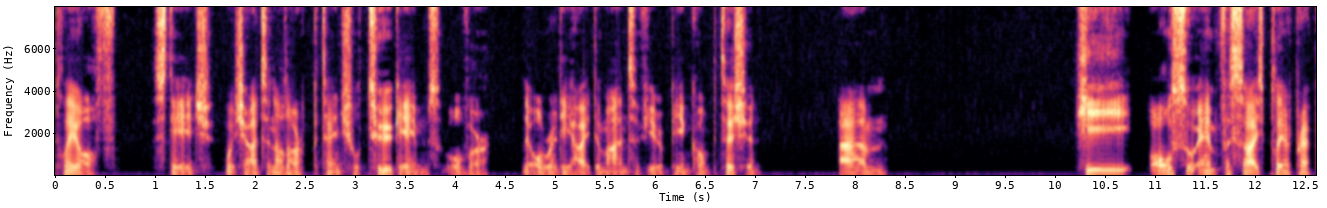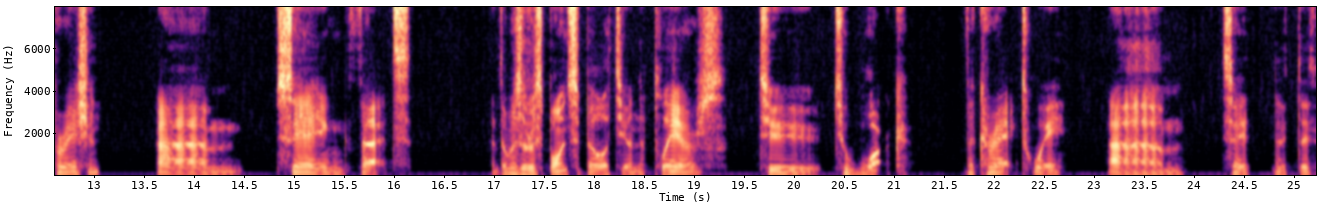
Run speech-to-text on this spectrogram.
playoff stage, which adds another potential two games over the already high demands of European competition. Um, he also emphasized player preparation, um, saying that there was a responsibility on the players to to work the correct way. Um, say the, the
